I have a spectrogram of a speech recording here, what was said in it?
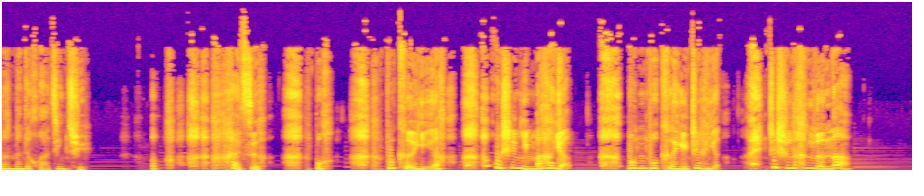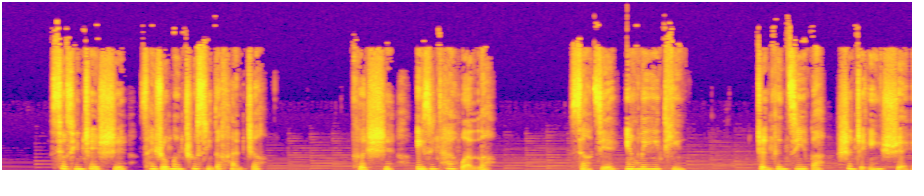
慢慢的滑进去。孩子，不，不可以呀！我是你妈呀，我们不可以这样，这是乱伦呐！秀琴这时才如梦初醒的喊着，可是已经太晚了。小杰用力一挺，整根鸡巴顺着饮水。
